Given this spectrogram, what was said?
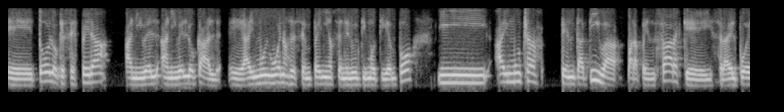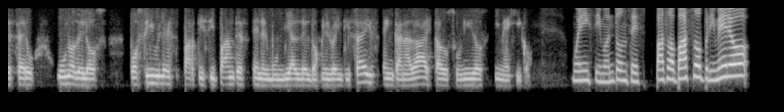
eh, todo lo que se espera a nivel a nivel local. Eh, hay muy buenos desempeños en el último tiempo y hay mucha tentativa para pensar que Israel puede ser uno de los posibles participantes en el Mundial del 2026 en Canadá, Estados Unidos y México. Buenísimo, entonces, paso a paso, primero,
